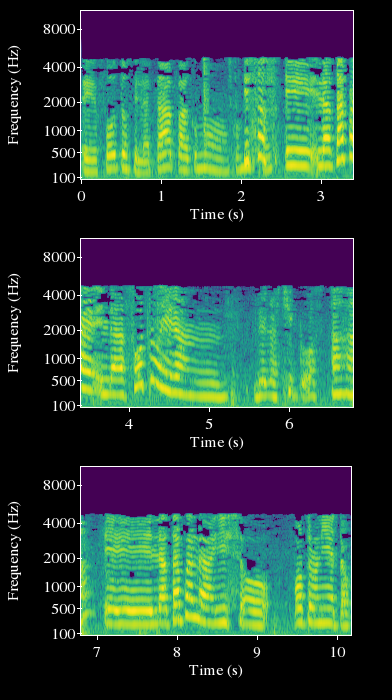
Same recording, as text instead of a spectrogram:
eh, fotos de la tapa, ¿cómo? Esas, eh, la tapa, la foto eran de los chicos. Ajá. Eh, la tapa la hizo otro nieto.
